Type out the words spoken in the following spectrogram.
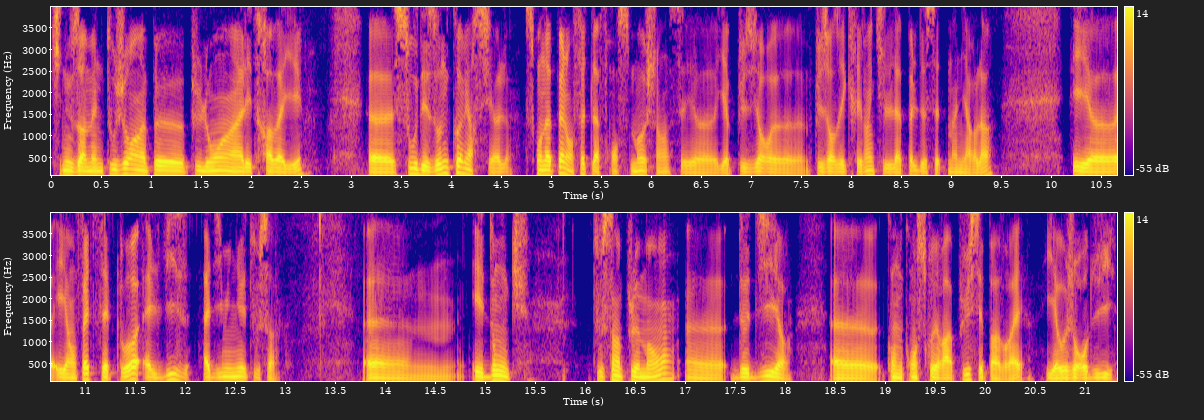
qui nous emmènent toujours un peu plus loin à aller travailler. Euh, sous des zones commerciales, ce qu'on appelle en fait la France moche. Hein, euh, il y a plusieurs euh, écrivains qui l'appellent de cette manière-là. Et, en fait, cette loi, elle vise à diminuer tout ça. et donc, tout simplement, de dire qu'on ne construira plus, c'est pas vrai. Il y a aujourd'hui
